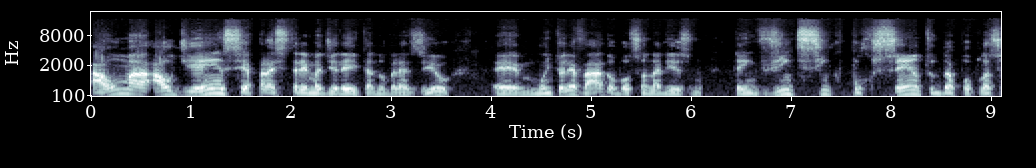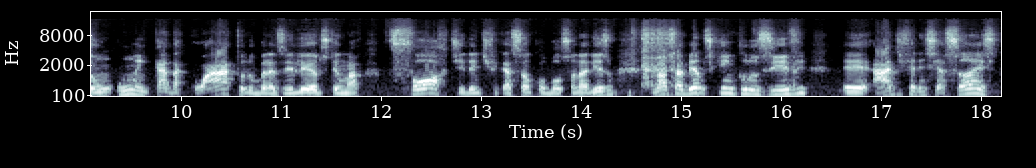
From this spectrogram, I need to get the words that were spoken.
há uma audiência para a extrema-direita no Brasil é, muito elevada. O bolsonarismo tem 25% da população, um em cada quatro brasileiros tem uma forte identificação com o bolsonarismo. Nós sabemos que, inclusive, é, há diferenciações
